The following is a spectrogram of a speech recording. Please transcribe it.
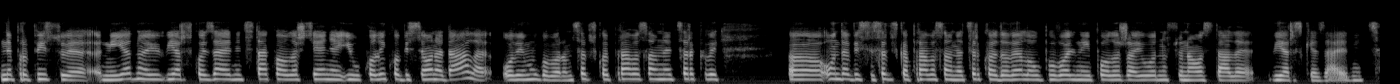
ne propisuje ni jednoj vjerskoj zajednici takva ovlašćenja i ukoliko bi se ona dala ovim ugovorom Srpskoj pravoslavnoj crkvi, onda bi se Srpska pravoslavna crkva dovela u povoljniji položaj u odnosu na ostale vjerske zajednice.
